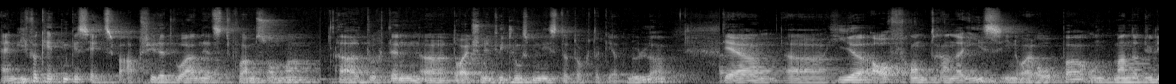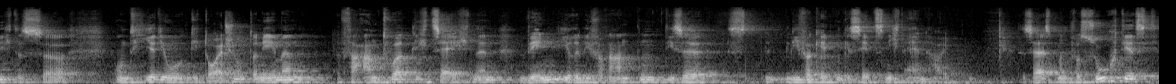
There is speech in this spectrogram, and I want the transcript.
ein Lieferkettengesetz verabschiedet worden, jetzt vor dem Sommer, äh, durch den äh, deutschen Entwicklungsminister Dr. Gerd Müller der äh, hier auch Frontrunner ist in Europa und man natürlich das äh, und hier die, die deutschen Unternehmen verantwortlich zeichnen, wenn ihre Lieferanten dieses Lieferkettengesetz nicht einhalten. Das heißt, man versucht jetzt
